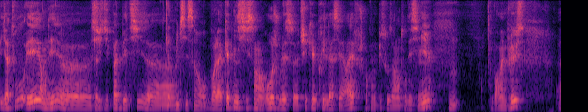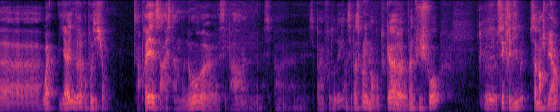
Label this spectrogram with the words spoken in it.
il y a tout, et on est, euh, si je dis pas de bêtises, euh, 4600 euros voilà, 4600 euros. Je vous laisse checker le prix de la CRF. Je crois qu'on est plus aux alentours des 6000, Mm. voire même plus. Ouais, il y a une vraie proposition. Après, ça reste un mono, euh, c'est pas, euh, c'est pas, c'est pas un photo des gammes, c'est pas ce qu'on lui demande. En tout cas, Ouais. euh, 28 chevaux, euh, c'est crédible, ça marche bien.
